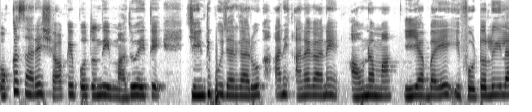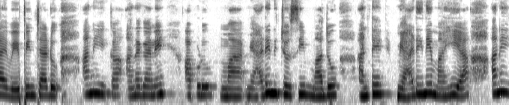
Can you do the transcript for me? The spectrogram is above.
ఒక్కసారే షాక్ అయిపోతుంది మధు అయితే. ఏంటి పూజారి గారు? అని అనగానే అవునమ్మా ఈ అబ్బాయే ఈ ఫోటోలు ఇలా వేపించాడు అని ఇక అనగానే అప్పుడు మా మ్యాడీని చూసి మధు అంటే మ్యాడీనే మహియా? అని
